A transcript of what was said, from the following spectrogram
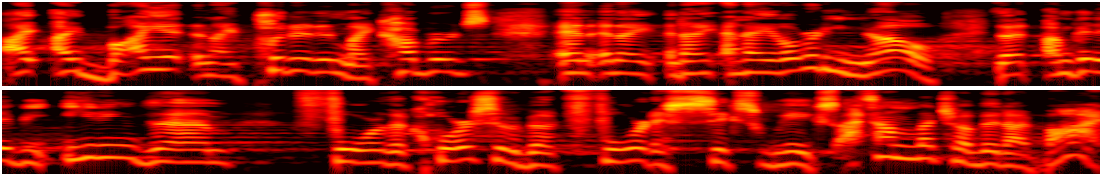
I, I buy it and I put it in my cupboards, and, and, I, and, I, and I already know that I'm going to be eating them for the course of about four to six weeks. That's how much of it I buy.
